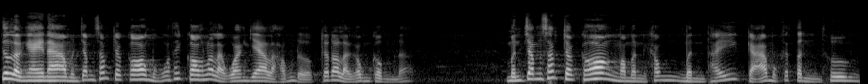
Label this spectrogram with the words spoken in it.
tức là ngày nào mình chăm sóc cho con, mình cũng thấy con nó là quan gia là không được, cái đó là gông cùm đó. Mình chăm sóc cho con mà mình không, mình thấy cả một cái tình thương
